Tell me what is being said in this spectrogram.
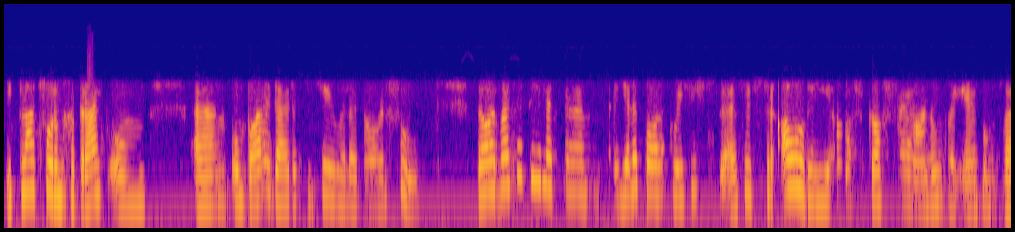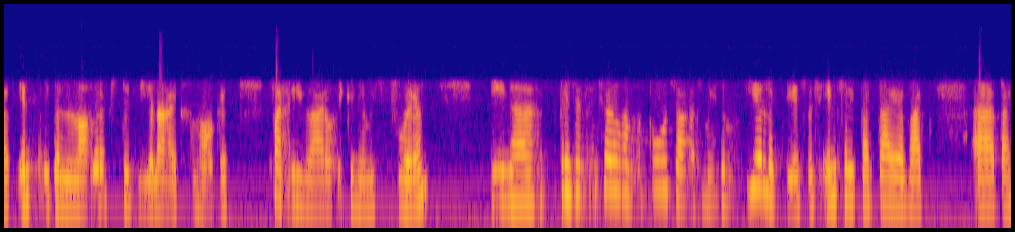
die platform gebruik om um, om baie duidelik te sê hoe hulle daaroor voel. Daar was natuurlik ehm, 'n um, hele paar kwessies uh, soos veral die Afrika Vryhandel Vereniging wat een van die belangrikste dele uitgemaak het van die wêreldekonomiese forum. En uh, president Cyril Ramaphosa as mens om eerlik te wees was een van die partye wat uh, by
